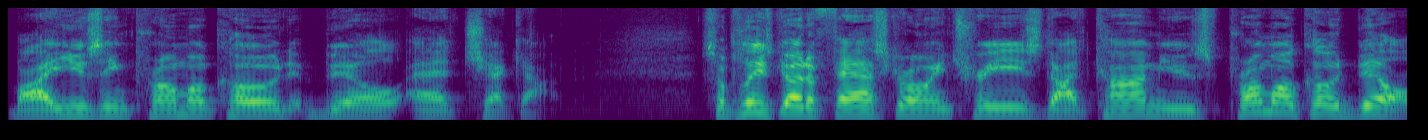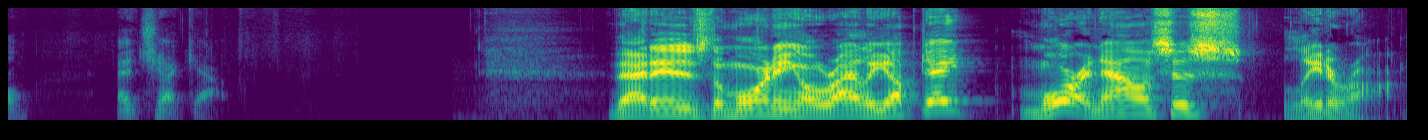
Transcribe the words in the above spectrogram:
by using promo code BILL at checkout. So please go to fastgrowingtrees.com, use promo code BILL at checkout. That is the Morning O'Reilly Update. More analysis later on.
